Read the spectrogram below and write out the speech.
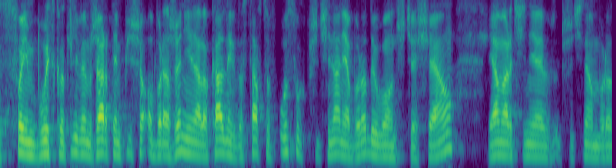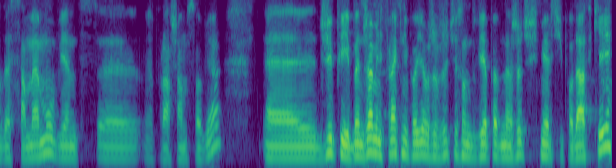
swoim błyskotliwym żartem pisze obrażenie na lokalnych dostawców usług przycinania brody, łączcie się. Ja Marcinie przycinam brodę samemu, więc e, wypraszam sobie. E, GP, Benjamin Franklin powiedział, że w życiu są dwie pewne rzeczy, śmierć i podatki.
